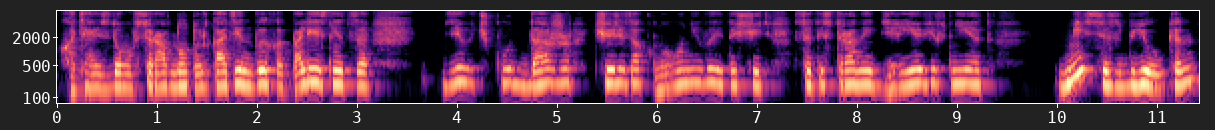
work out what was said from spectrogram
хотя из дома все равно только один выход по лестнице. Девочку даже через окно не вытащить, с этой стороны деревьев нет. Миссис Бьюкен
